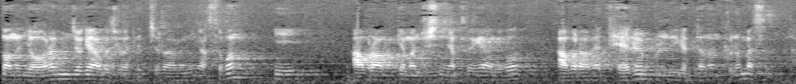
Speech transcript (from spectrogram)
너는 여러 민족의 아버지가 됐지라는 약속은 이 아브라함께만 주신 약속이 아니고 아브라함의 대를 물리겠다는 그런 말씀입니다.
